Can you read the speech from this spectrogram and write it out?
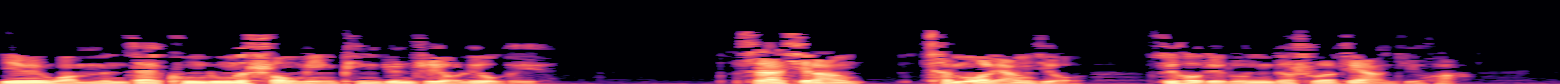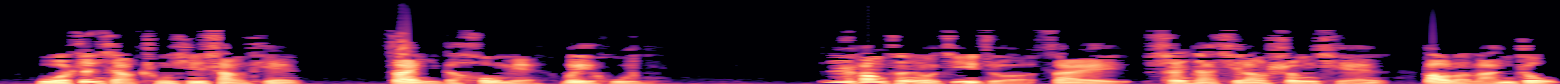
因为我们在空中的寿命平均只有六个月。”山下七郎。沉默良久，最后对罗英德说了这样一句话：“我真想重新上天，在你的后面维护你。”日方曾有记者在山下七郎生前到了兰州，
